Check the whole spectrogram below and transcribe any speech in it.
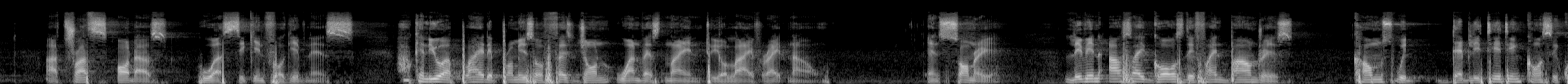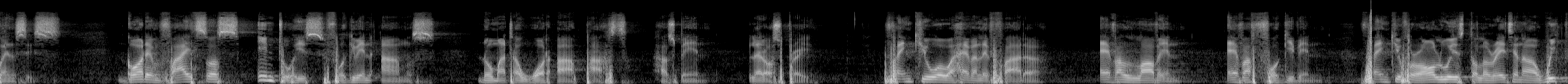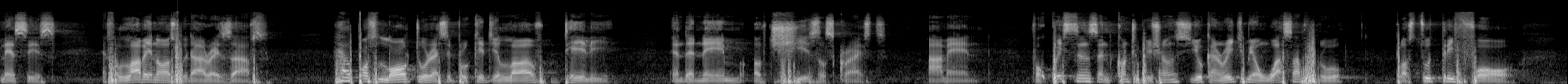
attracts others who are seeking forgiveness. How can you apply the promise of 1 John 1 verse 9 to your life right now? In summary, living outside God's defined boundaries comes with debilitating consequences. God invites us into his forgiving arms, no matter what our past has been. Let us pray. Thank you, our Heavenly Father, ever loving, ever forgiving. Thank you for always tolerating our weaknesses and for loving us with our reserves. Help us, Lord, to reciprocate your love daily. In the name of Jesus Christ. Amen. For questions and contributions, you can reach me on WhatsApp through plus 234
